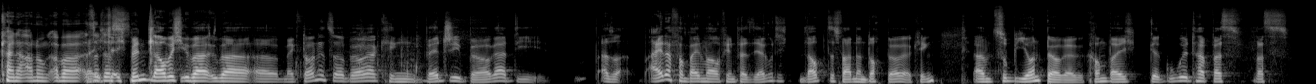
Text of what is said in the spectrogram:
Keine Ahnung, aber also ich, ich bin, glaube ich, über, über äh, McDonald's oder Burger King Veggie Burger, die, also einer von beiden war auf jeden Fall sehr gut. Ich glaube, das war dann doch Burger King, ähm, zu Beyond Burger gekommen, weil ich gegoogelt habe, was, was,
